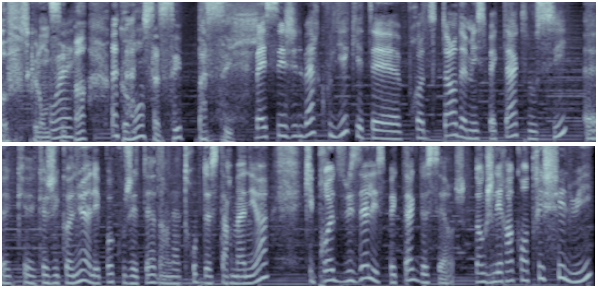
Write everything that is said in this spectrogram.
off, ce que l'on ne sait pas. Comment ça s'est passé? Ben c'est Gilbert Coulier qui était producteur de mes spectacles aussi euh, que, que j'ai connu à l'époque où j'étais dans la troupe de Starmania qui produisait les spectacles de Serge. Donc je l'ai rencontré chez lui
